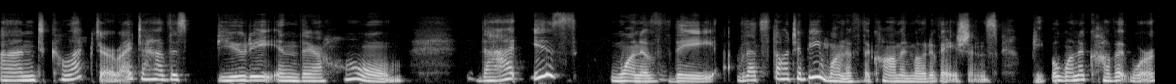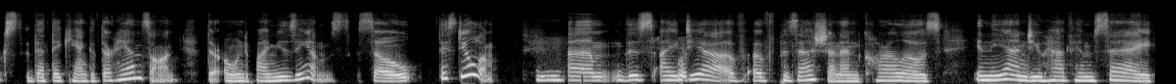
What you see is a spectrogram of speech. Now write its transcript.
and collector, right? To have this beauty in their home, that is one of the that's thought to be one of the common motivations. People want to covet works that they can't get their hands on. They're owned by museums so they steal them. Mm-hmm. um, this idea of, of possession and carlos in the end you have him say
